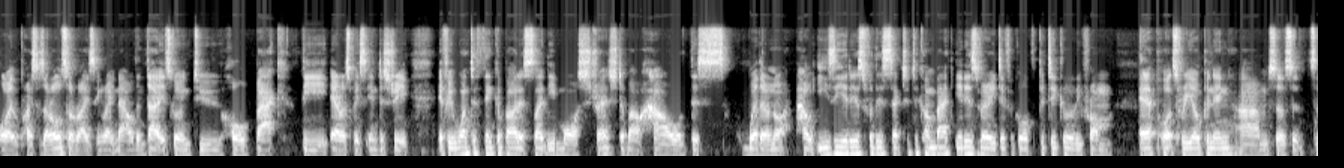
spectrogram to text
oil prices are also rising right now, then that is going to hold back the aerospace industry. If we want to think about it slightly more stretched about how this whether or not how easy it is for this sector to come back, it is very difficult, particularly from airports reopening. Um, so, so, so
